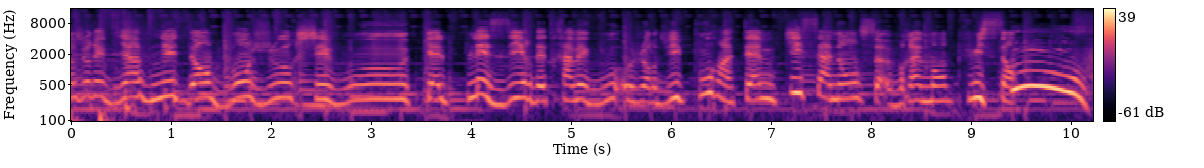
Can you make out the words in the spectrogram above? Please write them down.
bonjour et bienvenue dans Bonjour chez vous. Quel plaisir d'être avec vous aujourd'hui pour un thème qui s'annonce vraiment puissant.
